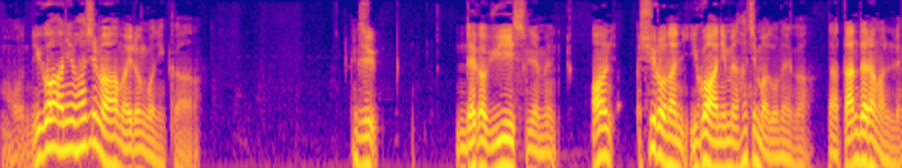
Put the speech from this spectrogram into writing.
뭐 이거 아니면 하지 마, 막 이런 거니까. 이제 내가 위에 있으려면 아 싫어, 난 이거 아니면 하지 마, 너네가. 나 딴 데랑 할래.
